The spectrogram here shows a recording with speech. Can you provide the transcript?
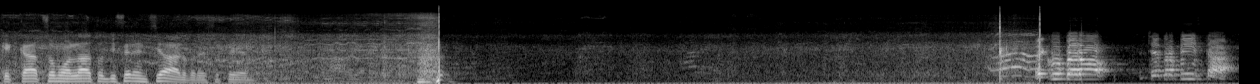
Perché cazzo ho mollato il differenziale vorrei sapere. Recupero il centropista.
